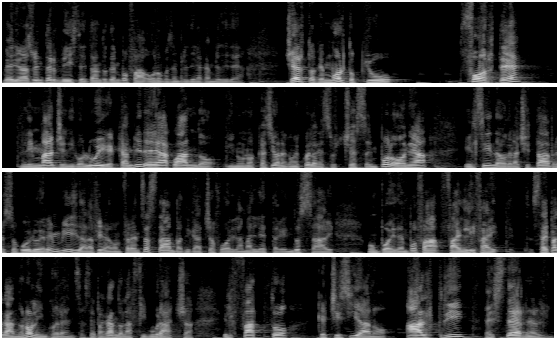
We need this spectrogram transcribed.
vedi una sua intervista di tanto tempo fa, uno può sempre dire cambia di idea. Certo che è molto più forte l'immagine di colui che cambia idea quando in un'occasione come quella che è successa in Polonia il sindaco della città presso cui lui era in visita, alla fine della conferenza stampa ti caccia fuori la maglietta che indossavi un po' di tempo fa, fai lì, fai, stai pagando non l'incoerenza, stai pagando la figuraccia, il fatto che ci siano altri esterni al,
